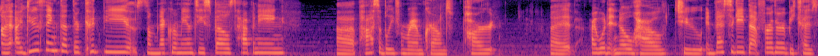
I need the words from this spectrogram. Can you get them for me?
I, I do think that there could be some necromancy spells happening, uh, possibly from Ram Crown's part, but I wouldn't know how to investigate that further because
